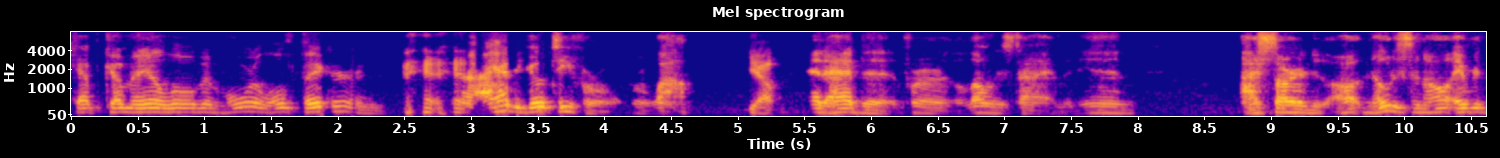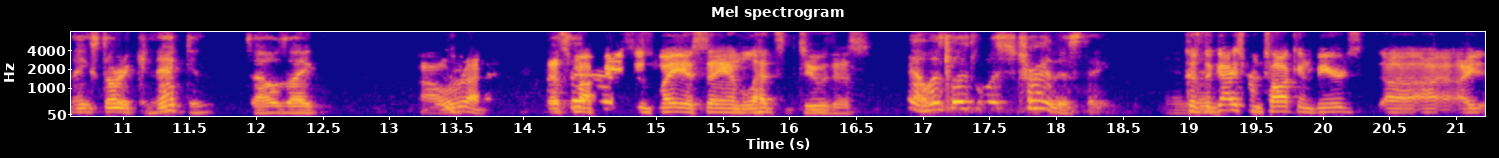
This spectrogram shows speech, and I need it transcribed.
kept coming in a little bit more, a little thicker, and I had to go T for for a while. Yep. And I had to for the longest time, and then I started all, noticing all everything started connecting. So I was like, All right. That's my face's way of saying let's do this. yeah, let's let's let's try this thing. Because the guys from Talking Beards, uh, I, I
